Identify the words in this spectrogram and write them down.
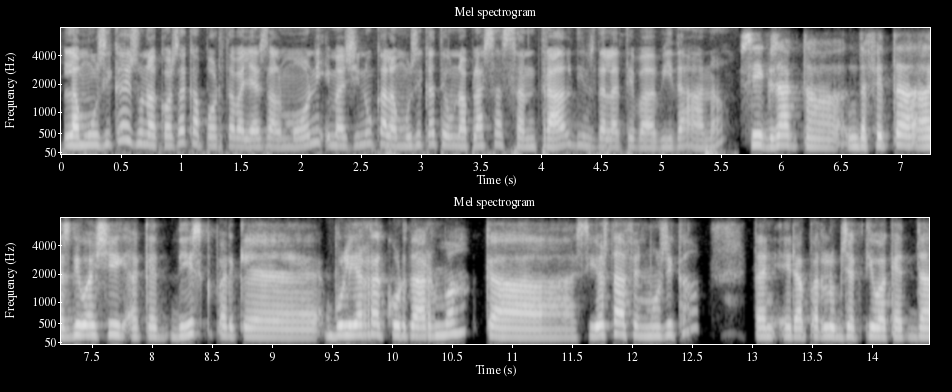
la música és una cosa que porta bellesa al món. Imagino que la música té una plaça central dins de la teva vida, Anna. Sí, exacte. De fet, es diu així aquest disc perquè volia recordar-me que si jo estava fent música era per l'objectiu aquest de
